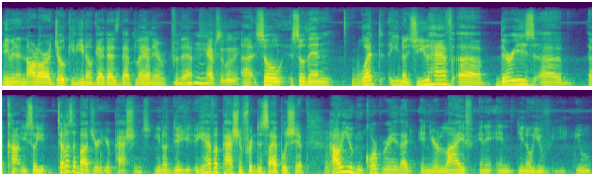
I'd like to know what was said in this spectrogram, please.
Even in all our joking, you know, God has that plan Yeah. there for that. Absolutely. Uh, so so then what you know? So you have uh, there is uh, a con- so you tell us about your your passions. You know, do you you have a passion for discipleship? Mm-hmm. How do you incorporate that in your life? In in you know you've you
